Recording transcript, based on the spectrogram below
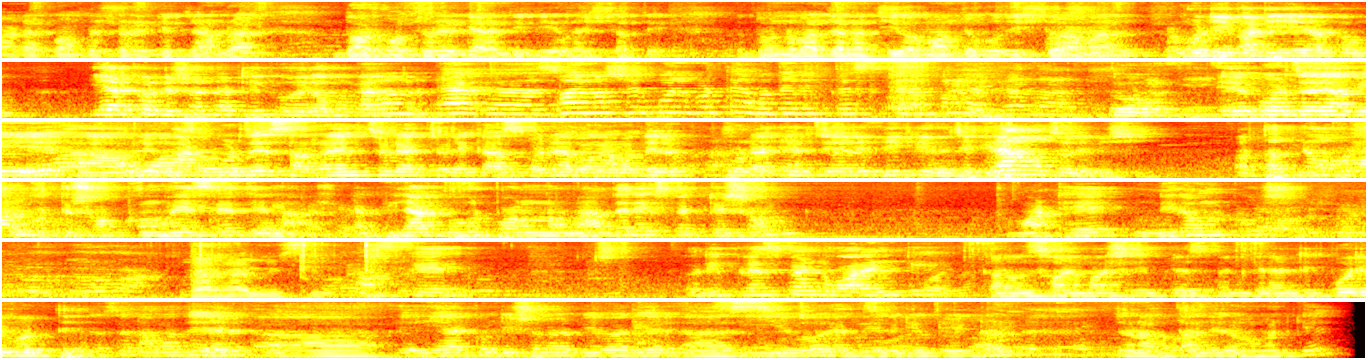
Water কম্প্রেসরের ক্ষেত্রে আমরা দশ বছরের গ্যারান্টি দিয়ে থাকি সাথে। তো ধন্যবাদ জানাচ্ছি ও মঞ্চ বধিষ্ঠ আমার ঘটি বাটি এরকম এয়ার কন্ডিশনটা ঠিক ওই রকম ছয় মাসের পরিবর্তে আমাদের তো এই পর্যায়ে আমি মাঠ পর্যায়ে অ্যাকচুয়ালি কাজ করেন এবং আমাদের প্রোডাক্টের যে অ্যাকচুয়ালি বিক্রি হয়েছে গ্রাম অঞ্চলে বেশি। অর্থাৎ প্রমাণ করতে সক্ষম হয়েছে যে না এটা বিলাসবহুল পণ্য না। আমাদের এক্সপেকটেশন মাঠে নিরঙ্কুশ। আজকে রিপ্লেসমেন্ট ওয়ারেন্টি কারণ ছয় মাস রিপ্লেসমেন্ট গ্যারান্টি পরিবর্তে। আছেন আমাদের এয়ার কন্ডিশনার বিভাগের সিও এক্সিকিউটিভ ডিরেক্টর জনাব তানভীর রহমানকে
